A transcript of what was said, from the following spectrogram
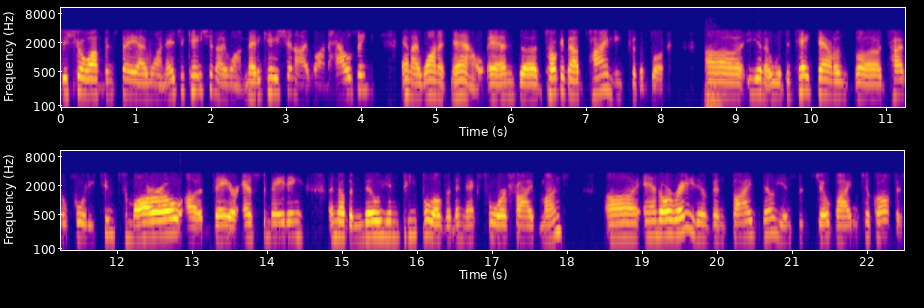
to show up and say, I want education, I want medication, I want housing, and I want it now. And uh, talk about timing for the book. Uh, you know, with the takedown of uh, Title 42 tomorrow, uh, they are estimating another million people over the next four or five months. Uh, and already there have been 5 million since Joe Biden took office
